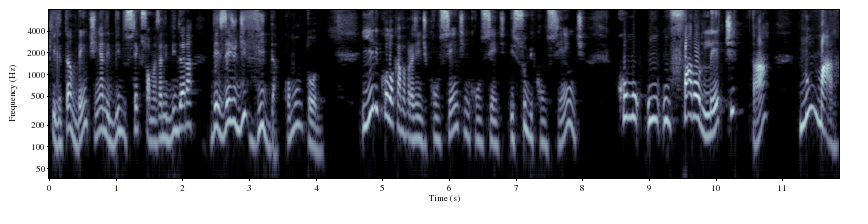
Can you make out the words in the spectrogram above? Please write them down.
que ele também tinha libido sexual, mas a libido era desejo de vida como um todo. E ele colocava para a gente consciente, inconsciente e subconsciente como um, um farolete, tá? No mar.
